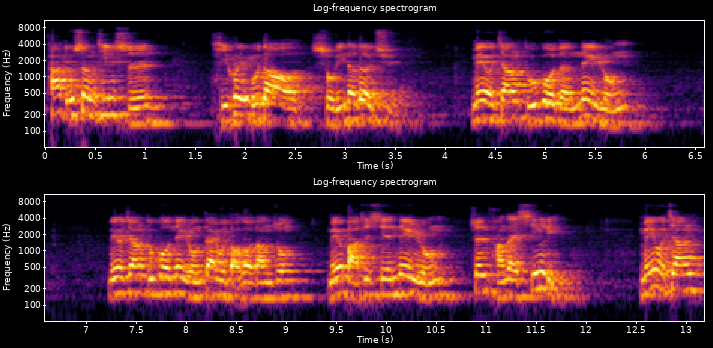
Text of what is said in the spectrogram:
他读圣经时体会不到属灵的乐趣，没有将读过的内容，没有将读过内容带入祷告当中，没有把这些内容珍藏在心里，没有将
